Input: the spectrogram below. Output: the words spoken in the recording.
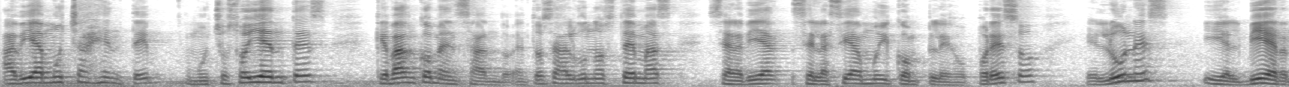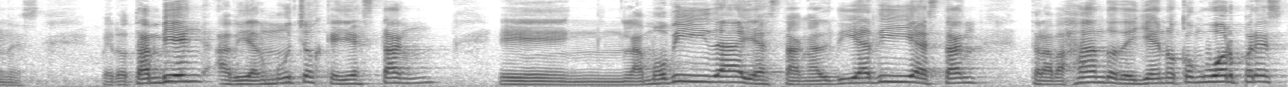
había mucha gente, muchos oyentes que van comenzando. Entonces algunos temas se, le, se le hacían muy complejo. Por eso el lunes y el viernes. Pero también habían muchos que ya están en la movida, ya están al día a día, están trabajando de lleno con WordPress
